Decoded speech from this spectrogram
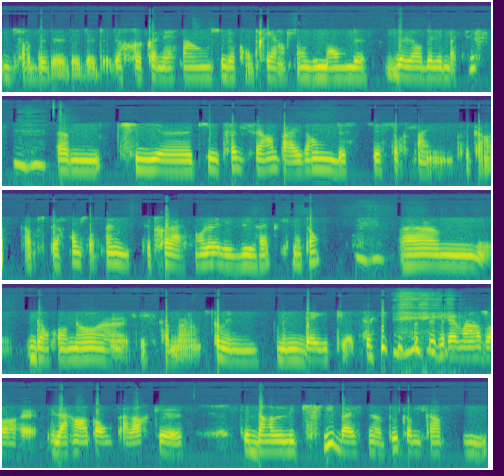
une sorte de, de, de, de, de reconnaissance ou de compréhension du monde de l'ordre de l'émotif euh, qui, euh, qui est très différente, par exemple, de ce qu'il y a sur scène. Quand, quand tu performes sur scène, cette relation-là, elle est directe, mettons. Euh, donc, on a un, c'est comme, un, comme, une, comme une date, là, tu sais. c'est vraiment genre la rencontre. Alors que, que dans l'écrit, ben, c'est un peu comme quand tu,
